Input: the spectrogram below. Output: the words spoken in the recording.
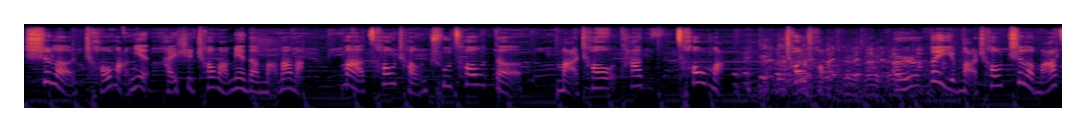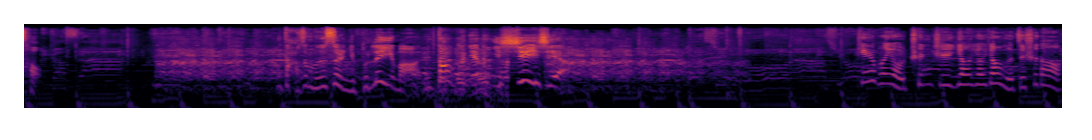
吃了炒马面，还是炒马面的马妈妈？骂操场出操的马超，他操马超吵，而喂马超吃了马草。你打这么多字儿，你不累吗？你大过年的，你歇一歇。听众朋友春之幺幺幺蛾子说道：“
